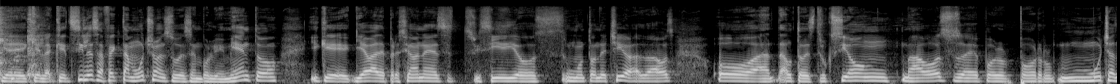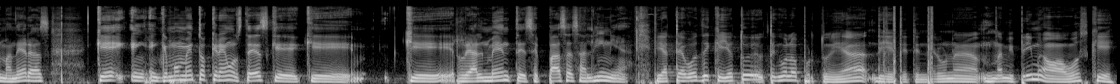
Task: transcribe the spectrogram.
que, que, la- que sí les afecta mucho en su desenvolvimiento y que lleva a depresiones, suicidios, un montón de chivas, vamos. O autodestrucción, vamos, eh, por, por muchas maneras. ¿Qué, en, en qué momento creen ustedes que, que, que realmente se pasa esa línea? Fíjate vos de que yo tuve- tengo la oportunidad de, de tener una, una mi prima o a vos que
